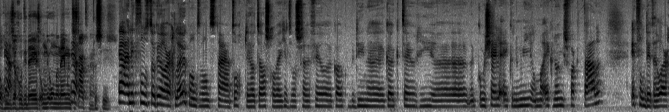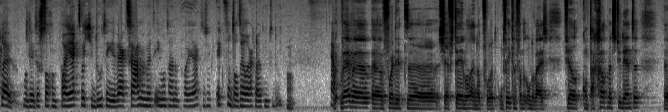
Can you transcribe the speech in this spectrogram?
toch Ja. niet zo'n goed idee is om die onderneming te Ja. starten. Precies. Ja, en ik vond het ook heel erg leuk, want, want nou ja, toch op die hotelschool, weet je, het was eh, veel eh, koken, bedienen, keukentheorie, eh, de commerciële economie, allemaal economische vakken talen. Ik vond dit heel erg leuk, want dit is toch een project wat je doet en je werkt samen met iemand aan een project. Dus ik, ik vond dat heel erg leuk om te doen. Ja. We, hebben eh, voor dit eh Chef's Table en ook voor het ontwikkelen van het onderwijs veel contact gehad met studenten. Eh,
